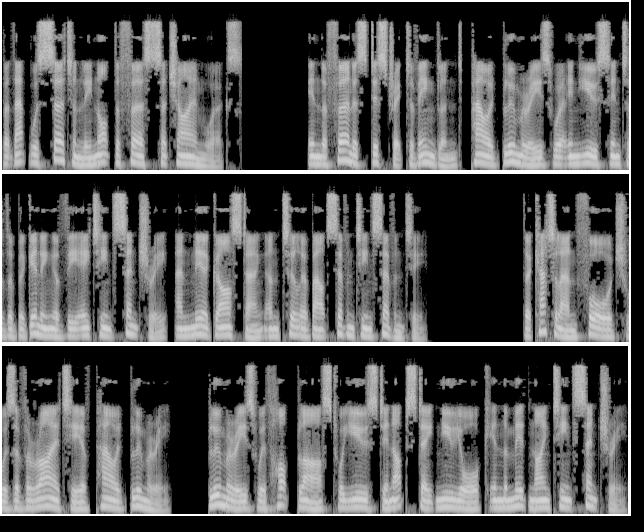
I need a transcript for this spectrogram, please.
but that was certainly not the first such ironworks. In the Furness district of England, powered bloomeries were in use into the beginning of the 18th century, and near Garstang until about 1770. The Catalan forge was a variety of powered bloomery. Bloomeries with hot blast were used in upstate New York in the mid-19th century.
